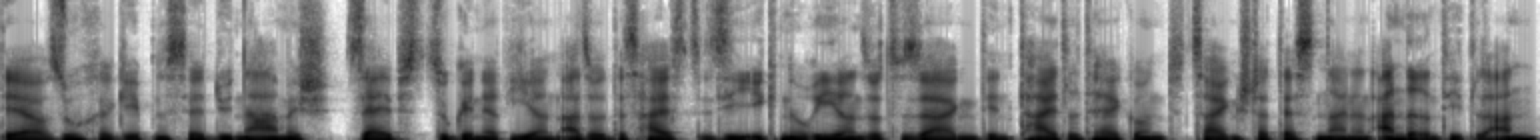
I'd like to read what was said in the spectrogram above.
der Suchergebnisse dynamisch selbst zu generieren. Also das heißt, sie ignorieren sozusagen den Title Tag und zeigen stattdessen einen anderen Titel an.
